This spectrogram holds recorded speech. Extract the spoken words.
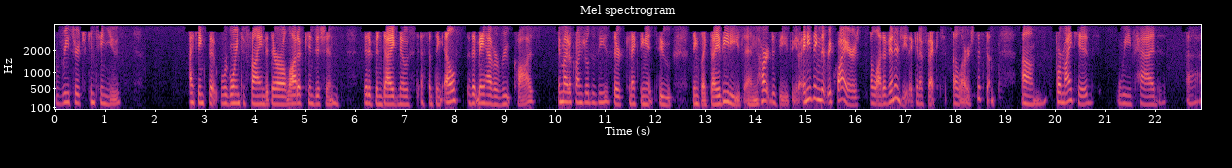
research continues, I think that we're going to find that there are a lot of conditions that have been diagnosed as something else that may have a root cause in mitochondrial disease. They're connecting it to things like diabetes and heart disease, you know, anything that requires a lot of energy that can affect a large system. Um, for my kids, we've had uh,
